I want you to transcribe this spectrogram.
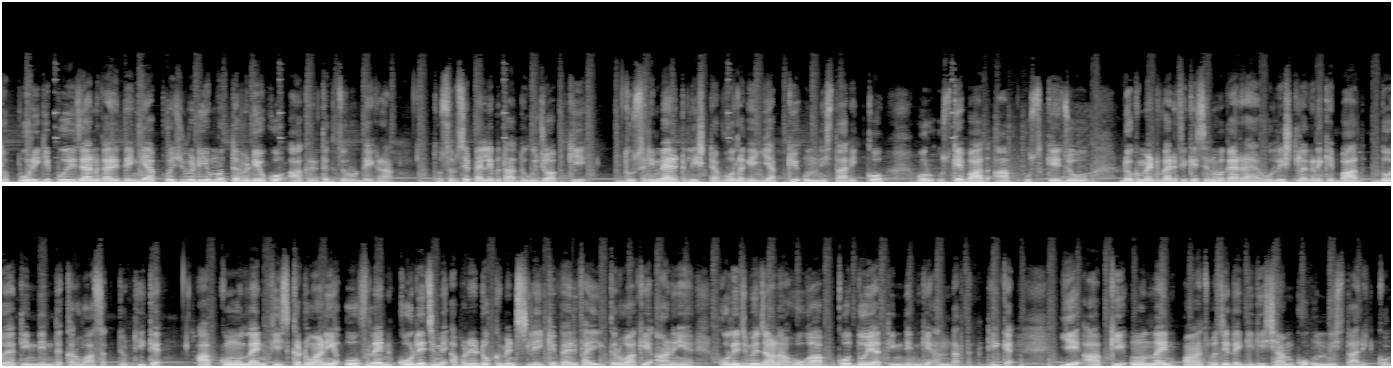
तो पूरी की पूरी जानकारी देंगे आपको इस वीडियो में। तो वीडियो को आखिरी तक ज़रूर देखना। तो सबसे पहले बता दूँगी जो आपकी दूसरी मेरिट लिस्ट है, वो लगेगी आपकी 19 तारीख को और उसके बाद आप उसके जो डॉक्यूमेंट वेरिफिकेशन वगैरह है, वो लिस्ट लगने के बाद दो या तीन दिन तक करवा सकते हो, ठीक है? आपको ऑनलाइन फ़ीस कटवानी है ऑफलाइन कॉलेज में अपने डॉक्यूमेंट्स लेके वेरीफाई करवा के आने हैं। कॉलेज में जाना होगा आपको दो या तीन दिन के अंदर तक, ठीक है? ये आपकी ऑनलाइन पाँच बजे लगेगी शाम को उन्नीस तारीख को।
